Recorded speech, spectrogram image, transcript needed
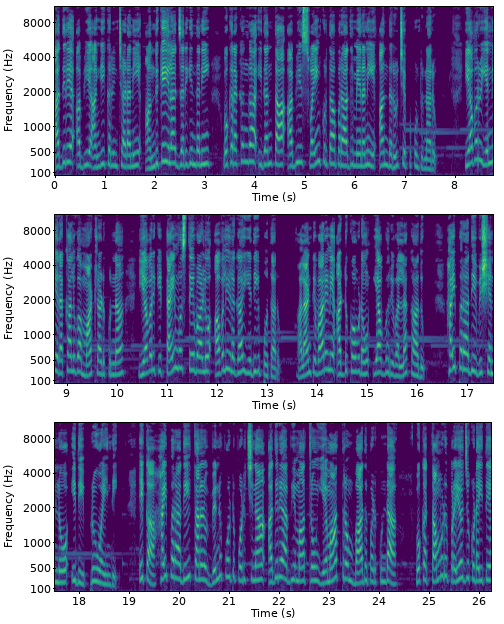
అదిరే అభి అంగీకరించాడని అందుకే ఇలా జరిగిందని ఒక రకంగా ఇదంతా అభి స్వయంకృతాపరాధమేనని అందరూ చెప్పుకుంటున్నారు. ఎవరు ఎన్ని రకాలుగా మాట్లాడుకున్నా ఎవరికి టైం వస్తే వాళ్ళు అవలీలగా ఎదిగిపోతారు. అలాంటి వారిని అడ్డుకోవడం ఎవ్వరి వల్ల కాదు. హైపరాది విషయంలో ఇది ప్రూవ్ అయింది. ఇక హైపరాది తనను వెన్నుపోటు పొడిచినా అదిరే అభి మాత్రం ఏమాత్రం బాధపడకుండా ఒక తమ్ముడు ప్రయోజకుడైతే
